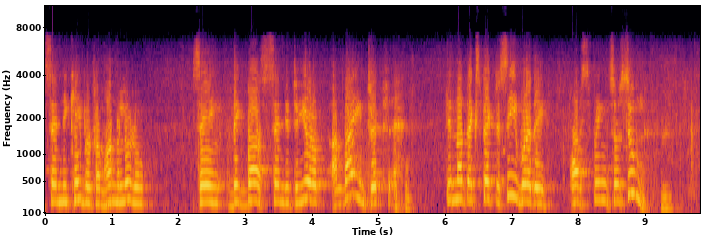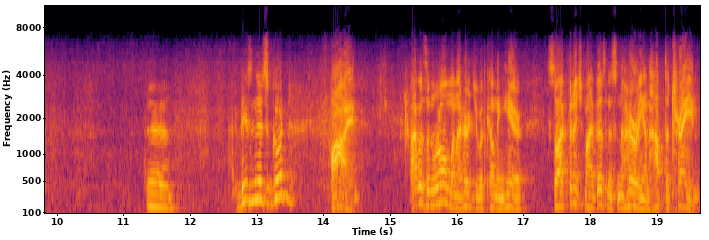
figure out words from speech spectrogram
sent me cable from Honolulu saying Big Boss send you to Europe on buying trip. Did not expect to see worthy offspring so soon. Uh, business good? Fine. I was in Rome when I heard you were coming here, so I finished my business in a hurry and hopped the train.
